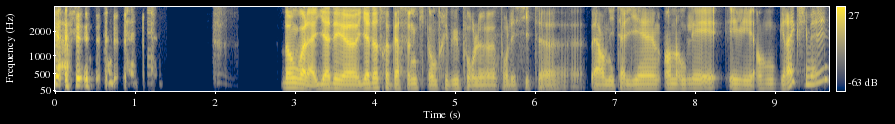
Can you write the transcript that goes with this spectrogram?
ça. Donc voilà, il y a des, euh, il y a d'autres personnes qui contribuent pour le, pour les sites ben, en italien, en anglais et en grec, j'imagine?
